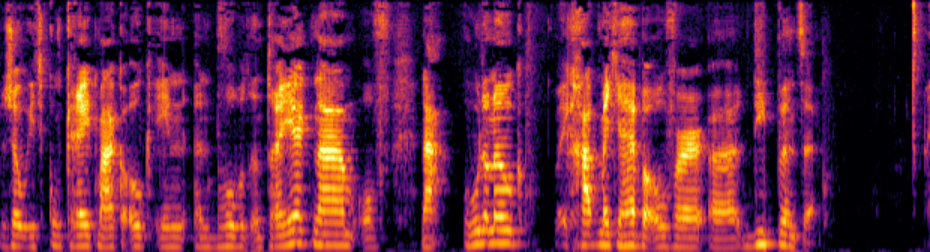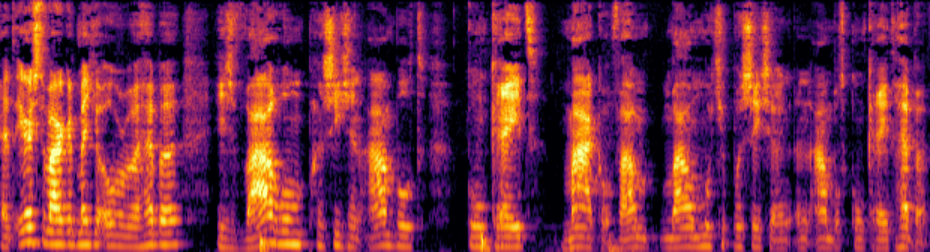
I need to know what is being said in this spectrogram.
zoiets concreet maken ook in een, bijvoorbeeld een trajectnaam? Of nou, hoe dan ook. Ik ga het met je hebben over uh, die punten. Het eerste waar ik het met je over wil hebben is waarom precies een aanbod concreet maken? Of waarom, waarom moet je precies een, een, aanbod concreet hebben?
